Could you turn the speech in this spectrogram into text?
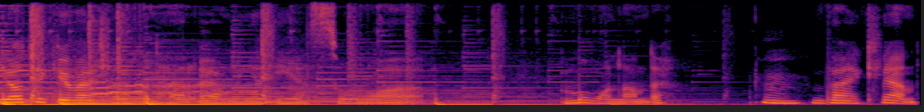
Jag tycker verkligen att den här övningen är så målande. Mm. Verkligen.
